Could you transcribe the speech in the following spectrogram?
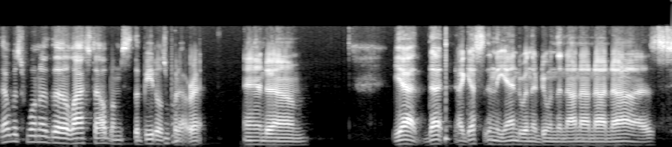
that was one of the last albums the Beatles put out, right? And um yeah, that I guess in the end when they're doing the na na na na's,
